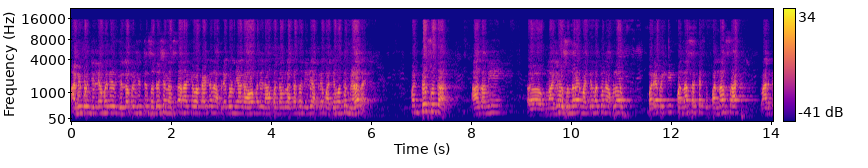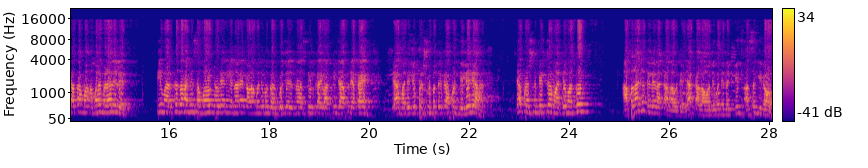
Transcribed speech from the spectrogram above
आम्ही कोण जिल्ह्यामध्ये जिल्हा परिषदचे सदस्य नसताना किंवा काय केलं आपल्याकडून या गावामध्ये दहा पंधरा लाखाचा निधी आपल्या माध्यमातून मिळालाय. पण तो सुद्धा आज आम्ही माझी वसुंधरा या माध्यमातून आपलं बऱ्यापैकी पन्नास साठ टक्के पन्नास साठ मार्क आता आम्हाला मिळालेले आहेत. ती मार्क जर आम्ही सांभाळून ठेवली आणि येणाऱ्या काळामध्ये मग घरकुल योजना असतील काही बाकी ज्या आपल्या काय यामध्ये जी प्रश्नपत्रिका आपण दिलेली आहात त्या प्रश्नपत्रिकेच्या माध्यमातून आपला जो दिलेला कालावधी आहे या कालावधीमध्ये नक्कीच असंगी गाव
